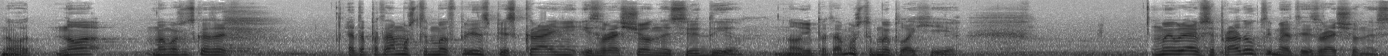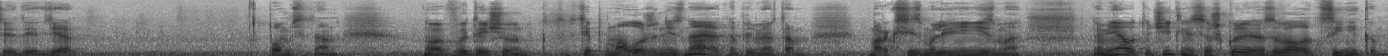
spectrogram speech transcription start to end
Ну, вот. Но мы можем сказать, это потому, что мы, в принципе, из крайне извращенной среды. Ну, не потому, что мы плохие. Мы являемся продуктами этой извращенной среды, где, помните, там ну, вы-то еще те помоложе не знают, например, там, марксизма, ленинизма, но меня вот учительница в школе называла циником.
